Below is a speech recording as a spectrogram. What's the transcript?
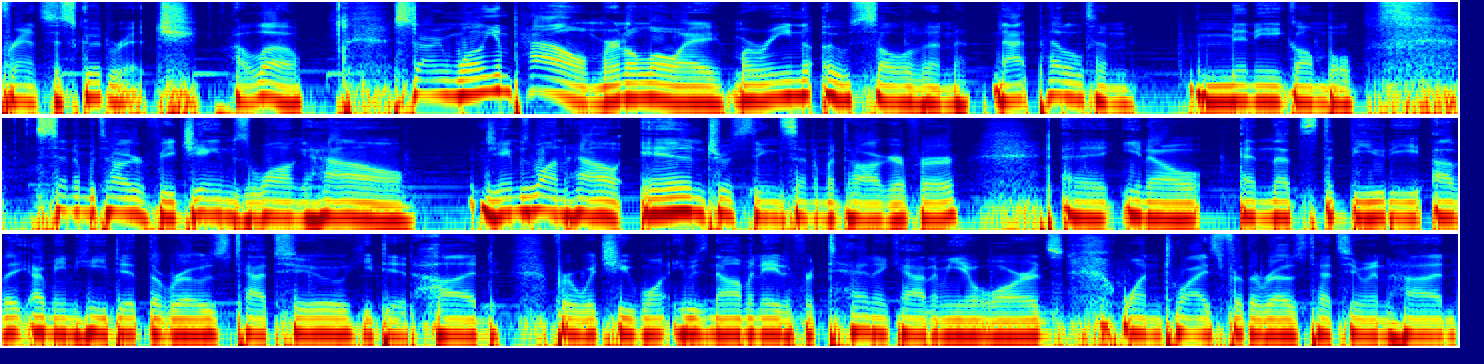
Frances goodrich. Hello. Starring william powell myrna loy maureen o'sullivan nat pendleton minna gombell cinematography james wong howe. James Wong Howe, interesting cinematographer. Uh, you know, and that's the beauty of it. I mean, he did the Rose Tattoo. He did HUD, for which he won. He was nominated for ten Academy Awards, won twice for the Rose Tattoo and HUD.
